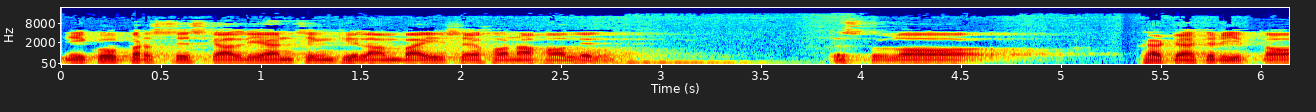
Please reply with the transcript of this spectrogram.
niku persis kalian sing dilampahi Syekhona Khalil. Terus kula gadah cerita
